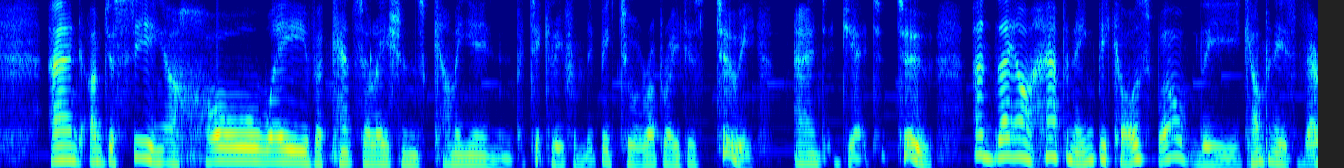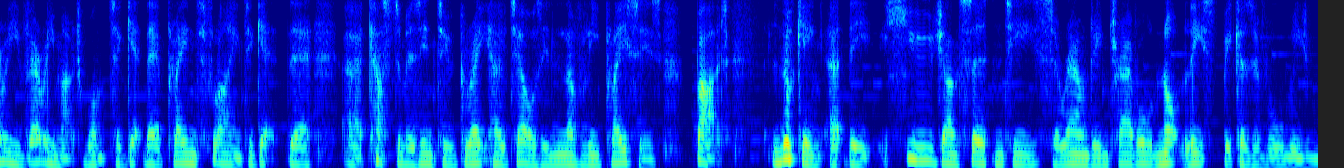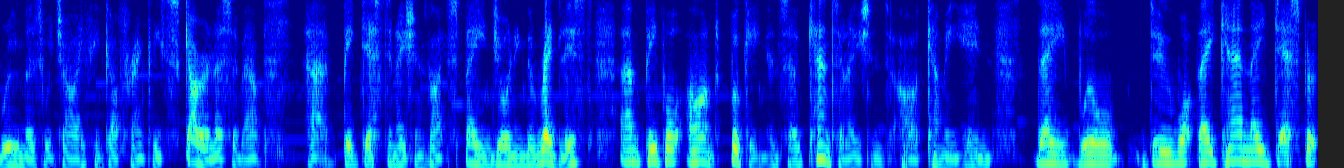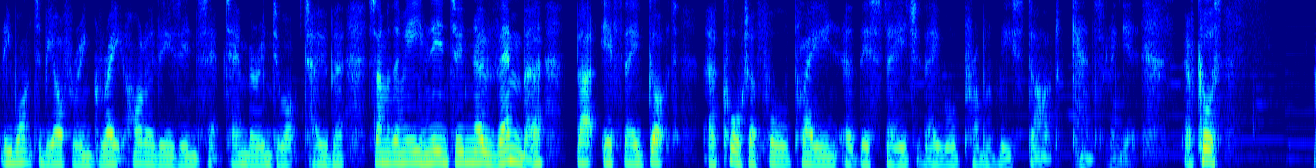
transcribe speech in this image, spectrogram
And I'm just seeing a whole wave of cancellations coming in, particularly from the big tour operators, TUI and Jet2. And they are happening because, well, the companies very, very much want to get their planes flying, to get their uh, customers into great hotels in lovely places. But looking at the huge uncertainties surrounding travel, not least because of all these rumours, which I think are frankly scurrilous about uh, big destinations like Spain joining the red list, um, people aren't booking, and so cancellations are coming in. They will do what they can. They desperately want to be offering great holidays in September into October, some of them even into November. But if they've got a quarter full plane at this stage, they will probably start cancelling it. Of course,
